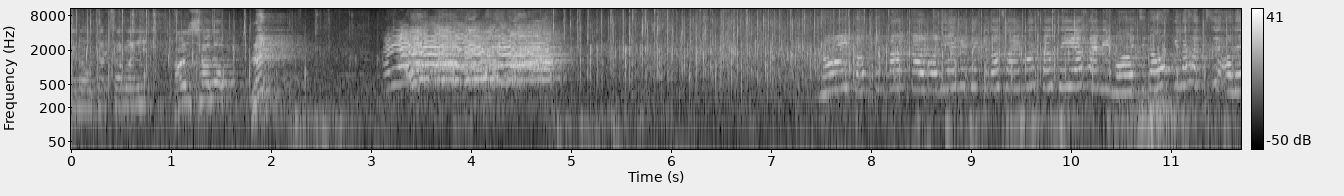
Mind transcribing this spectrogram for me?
勢のお客様に感謝の礼。はいトップバッター盛り上げてくださいました。せいやさんにもう一度大きな拍手お願いします。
